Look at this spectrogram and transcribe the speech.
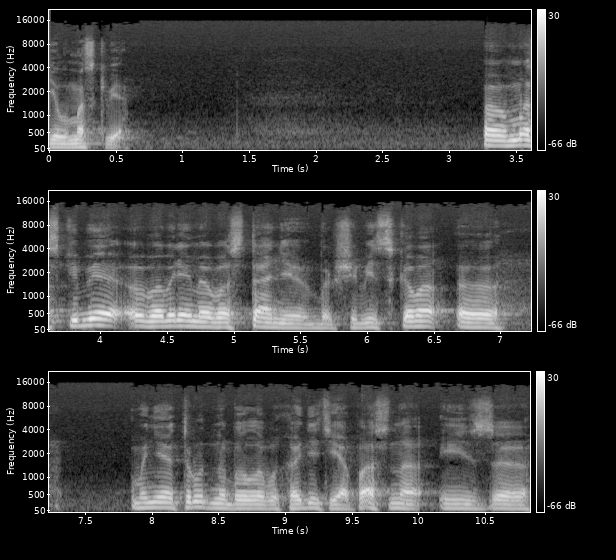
ходил в Москве. В Москве во время восстания большевистского э, мне трудно было выходить и опасно из, э,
